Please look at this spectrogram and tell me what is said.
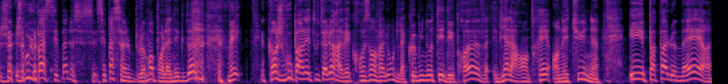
je, je vous le passe, c'est pas, c'est pas simplement pour l'anecdote, mais quand je vous parlais tout à l'heure avec Rosan Vallon de la communauté d'épreuves, eh bien, la rentrée en est une. Et papa le maire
